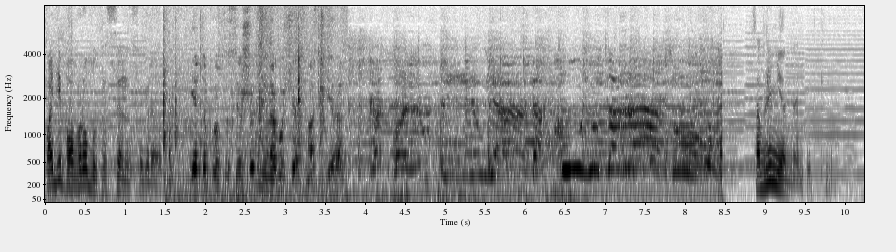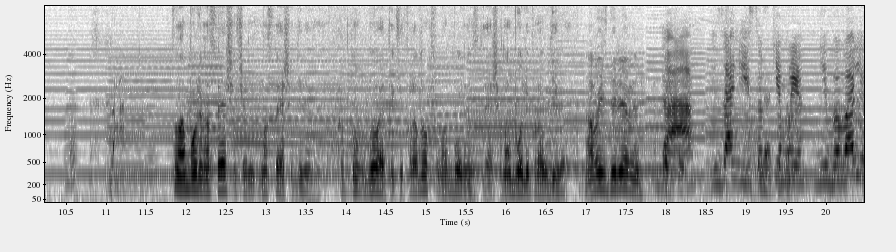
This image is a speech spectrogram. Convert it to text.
пойди попробуй-ка сцену сыграть. Это просто совершенно нерабочая атмосфера. Современное будет кино. Она более настоящая, чем настоящая деревня. Ну, бывают такие парадоксы, она более настоящая, она более правдивая. А вы из деревни? Да, из Анисовки мы не бывали.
